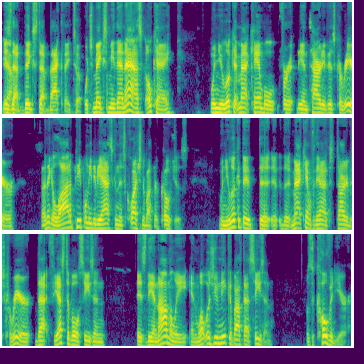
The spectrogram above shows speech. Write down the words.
Is yeah. that big step back they took, which makes me then ask, okay, when you look at Matt Campbell for the entirety of his career, I think a lot of people need to be asking this question about their coaches when you look at the the the Matt Campbell for the entirety of his career, that Fiesta Bowl season is the anomaly. And what was unique about that season was the COVID year.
